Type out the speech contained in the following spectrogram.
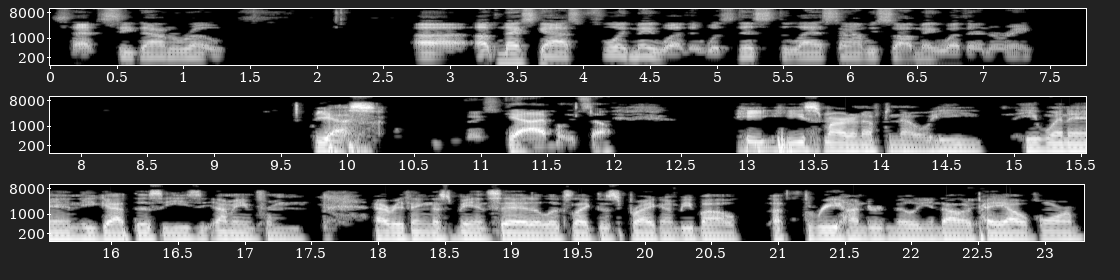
just have to see down the road. Uh, up next, guys, Floyd Mayweather. Was this the last time we saw Mayweather in the ring? Yes. Yeah, I believe so he he's smart enough to know he he went in, he got this easy. I mean, from everything that's being said, it looks like this is probably going to be about a three hundred million dollar payout for him.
